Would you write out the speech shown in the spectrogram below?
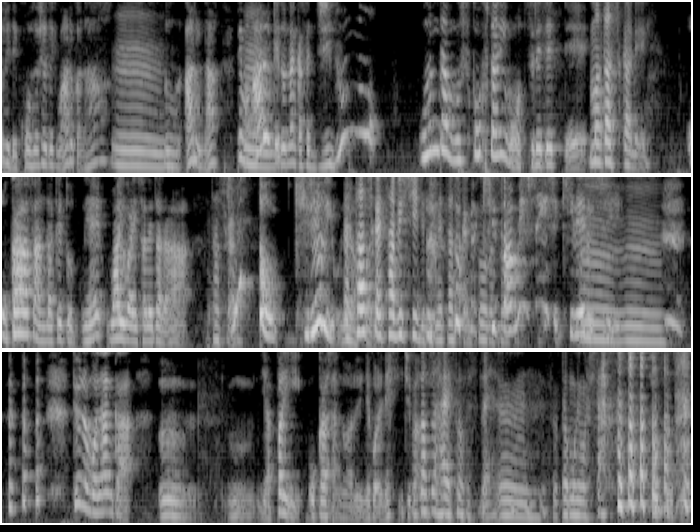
人で行動した時もあるかな、うん。うんあるな。でうん。もあるけどなんかさ自分の産んだ息子二人も連れてってまあ確かに。お母さんだけとねワイワイされたらちょっ確かにと切れるよね確かに寂しいですね。確かに。そうだそうだ。寂しいし切れるし、うんうん。っていうのもなんか、うん、うん、やっぱりお母さんが悪いねこれね一お番母さんはいそうですね。うん。そうと思いました。そうそうそう。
